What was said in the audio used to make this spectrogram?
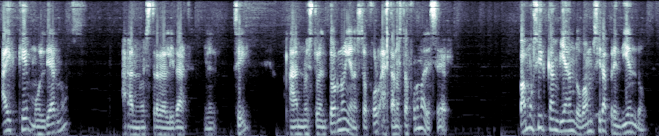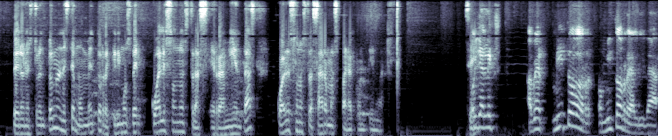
hay que moldearnos a nuestra realidad, ¿sí? A nuestro entorno y a nuestra forma, hasta nuestra forma de ser. Vamos a ir cambiando, vamos a ir aprendiendo, pero en nuestro entorno en este momento requerimos ver cuáles son nuestras herramientas, cuáles son nuestras armas para continuar. ¿Sí? Oye, Alex, a ver, mito o mito realidad.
